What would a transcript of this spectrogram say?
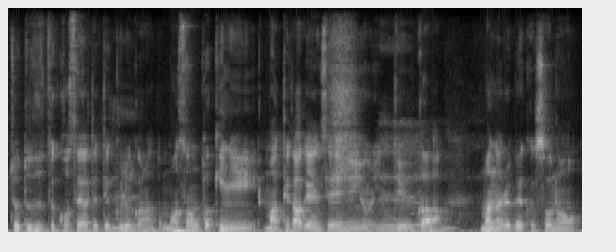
ちょっとずつ個性が出てくるかなと、まあその時に、まあ、手加減せえへんようにっていうか、うん。まあなるべくその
